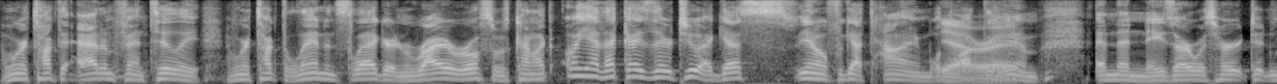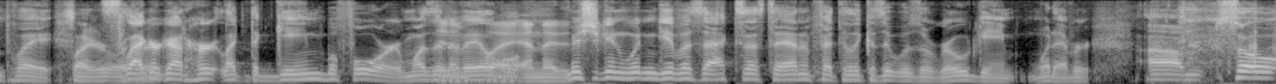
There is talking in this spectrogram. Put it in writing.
and we're gonna talk to Adam Fantilli, and we're gonna talk to Landon Slaggert. And Ryder Rosa was kind of like, oh yeah, that guy's there too. I guess you know if we got time, we'll Yeah, talk to right. him. And then Nazar was hurt, didn't play. Slaggert was Slaggert hurt. got hurt like the game before and wasn't Didn't available. play, and they- Michigan wouldn't give us access to Adam Fantilli because it was a road game. Whatever. Um, so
